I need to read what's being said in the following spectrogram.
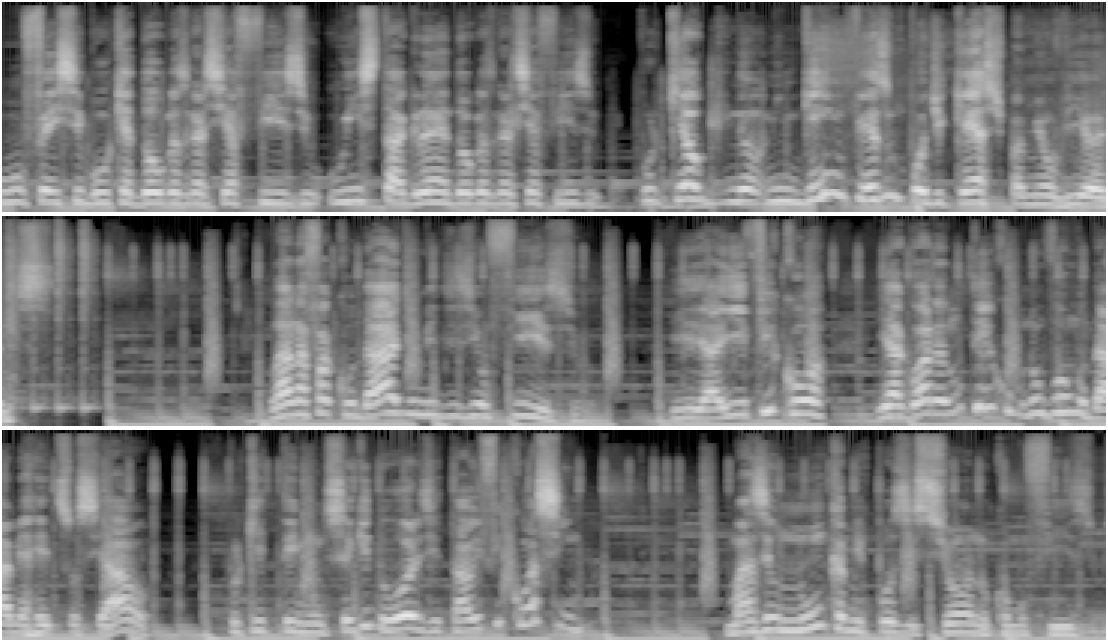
O Facebook é Douglas Garcia Físio. O Instagram é Douglas Garcia Físio. Porque ninguém fez um podcast para me ouvir antes. Lá na faculdade me diziam físio. E aí ficou. E agora eu não tenho como, não vou mudar minha rede social, porque tem muitos seguidores e tal, e ficou assim. Mas eu nunca me posiciono como físio.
